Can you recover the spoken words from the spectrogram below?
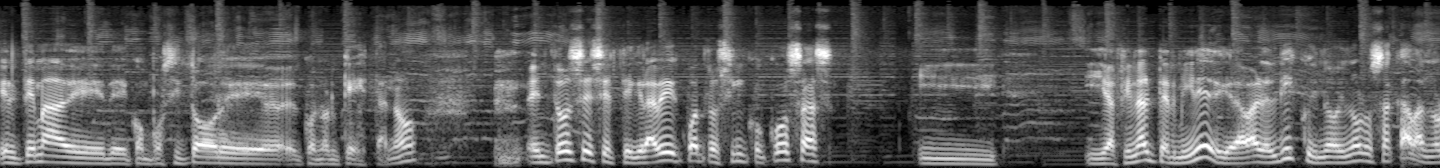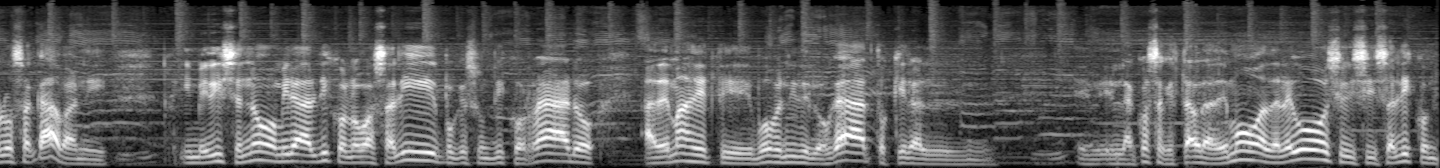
el tema de, de compositor eh, con orquesta, ¿no? Entonces este, grabé cuatro o cinco cosas y, y al final terminé de grabar el disco y no, y no lo sacaban, no lo sacaban. Y, y me dicen, no, mira, el disco no va a salir porque es un disco raro. Además, este, vos venís de los gatos, que era la cosa que estaba de moda del negocio, y si salís con,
